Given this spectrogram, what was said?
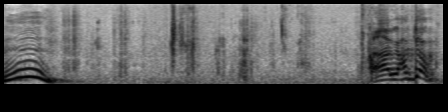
음! 아 이거 합격!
